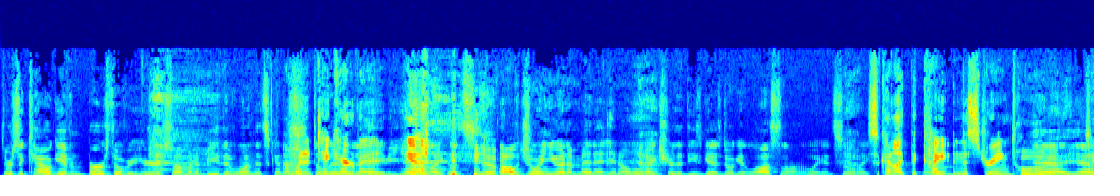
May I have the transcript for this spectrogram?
there's a cow giving birth over here, so I'm going to be the one that's going to help gonna take deliver care of the it." baby." You Yeah. know, like let's Yep. I'll join you in a minute. You know, we'll Yeah. make sure that these guys don't get lost along the way. And so, Yeah. like, So kind of like the kite Um, and the string. Totally. yeah, yeah, Too?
